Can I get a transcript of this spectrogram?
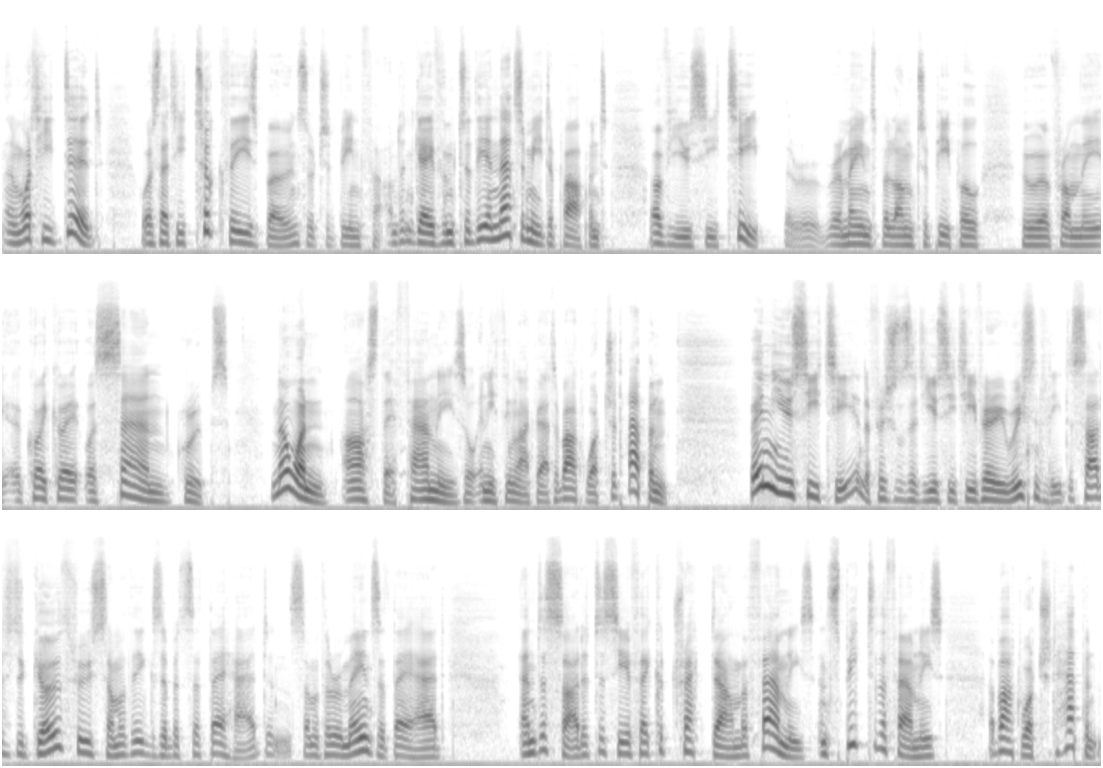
And what he did was that he took these bones which had been found and gave them to the anatomy department of UCT. The remains belonged to people who were from the Khoikhoi or San groups. No one asked their families or anything like that about what should happen. Then UCT and officials at UCT very recently decided to go through some of the exhibits that they had and some of the remains that they had and decided to see if they could track down the families and speak to the families about what should happen.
